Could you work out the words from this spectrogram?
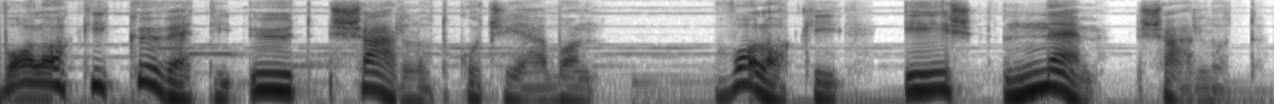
valaki követi őt Charlotte kocsijában. Valaki, és nem Charlotte.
